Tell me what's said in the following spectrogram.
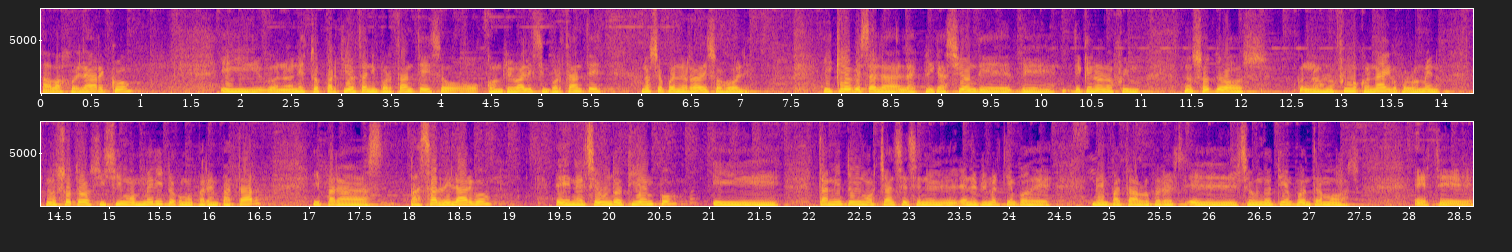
abajo del arco y bueno, en estos partidos tan importantes o con rivales importantes no se pueden errar esos goles. Y creo que esa es la, explicación de, que no nos fuimos. Nosotros nos, fuimos con algo, por lo menos. Nosotros hicimos mérito como para empatar y para pasar de largo en el segundo tiempo y también tuvimos chances en el, en el primer tiempo de, empatarlo, pero el, el, segundo tiempo entramos este,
